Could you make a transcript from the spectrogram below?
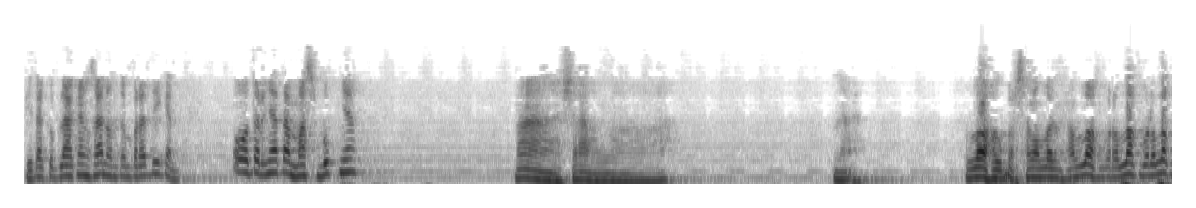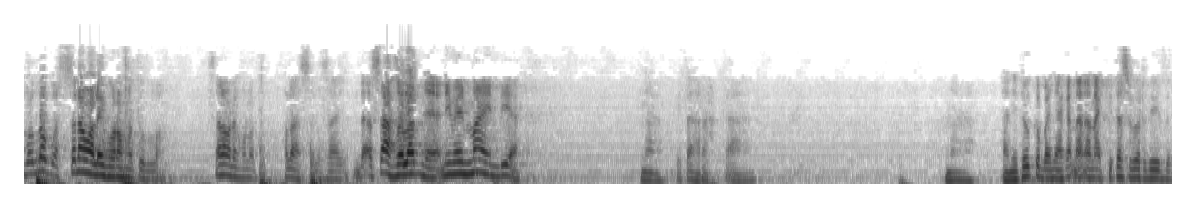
Kita ke belakang sana untuk perhatikan. Oh ternyata masbuknya, masya Allah. Nah, Allahu Akbar, Allah Akbar, Allah Akbar, Allah Akbar, Allah Akbar. Assalamualaikum warahmatullahi Assalamualaikum warahmatullahi Kelas selesai. Tidak sah salatnya, ini main-main dia. Nah, kita arahkan. Nah, dan itu kebanyakan anak-anak kita seperti itu.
